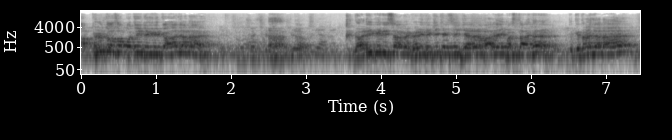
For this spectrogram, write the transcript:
अब फिर दो सौ पच्चीस डिग्री कहाँ जाना है? घड़ी की दिशा में घड़ी देखिए कैसे ग्यारह बारह ही बजता है ना? तो कितना जाना है?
